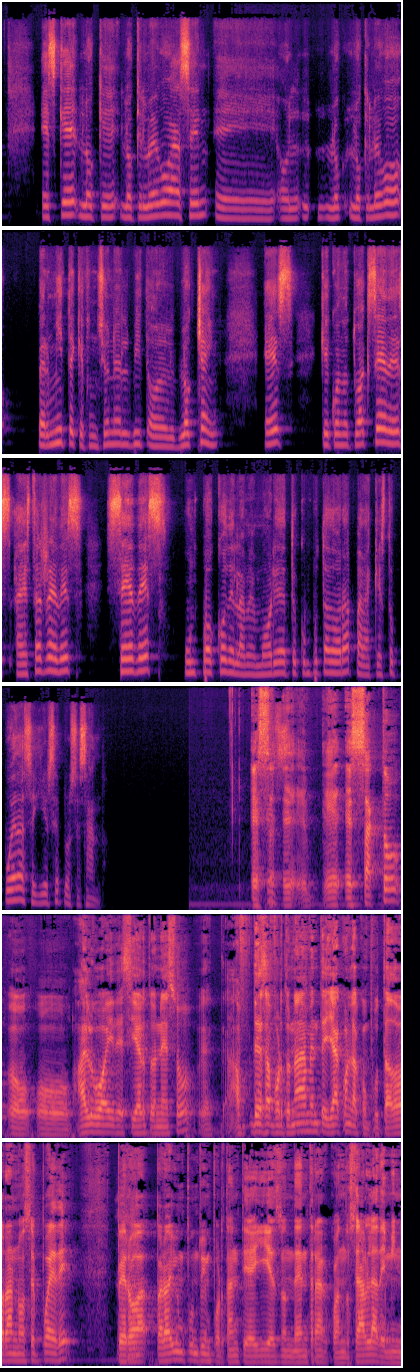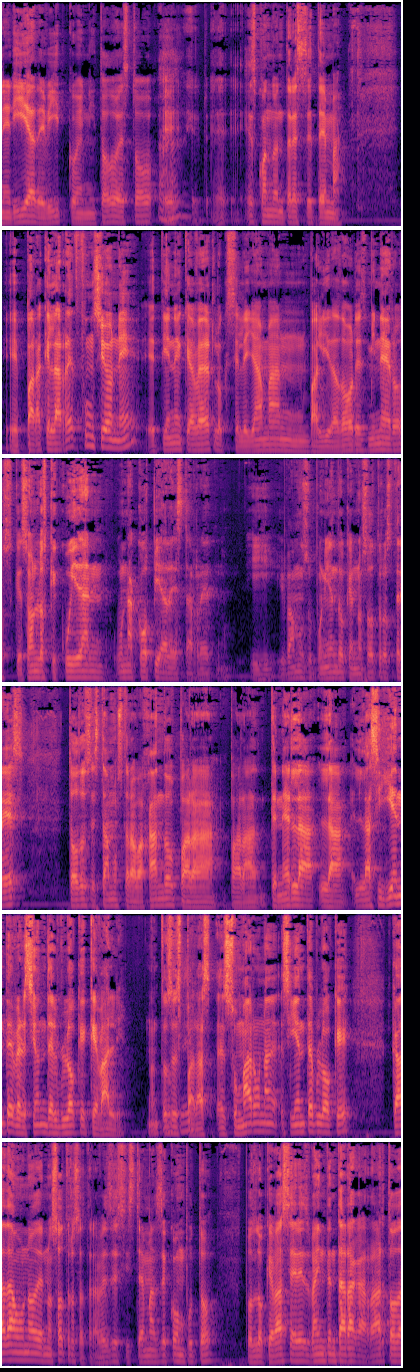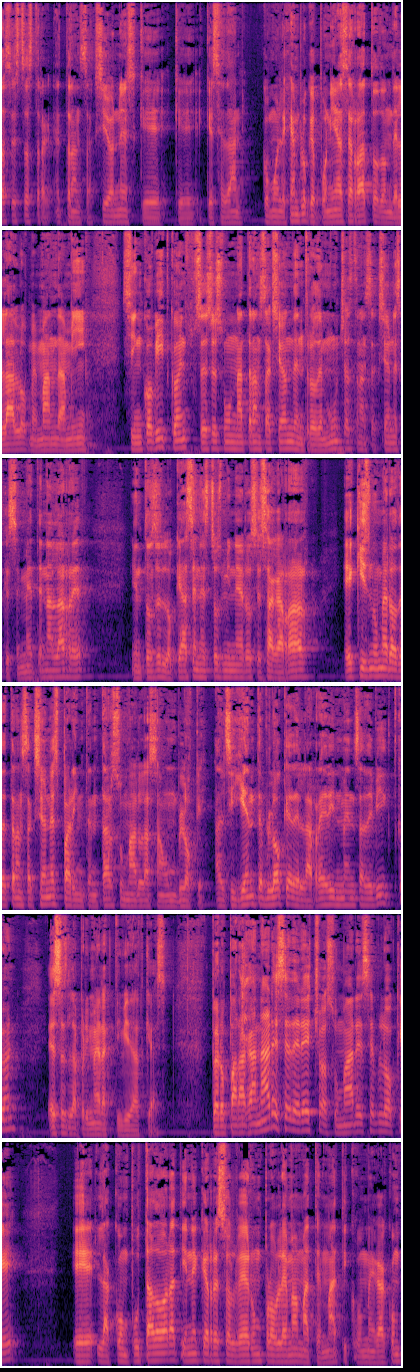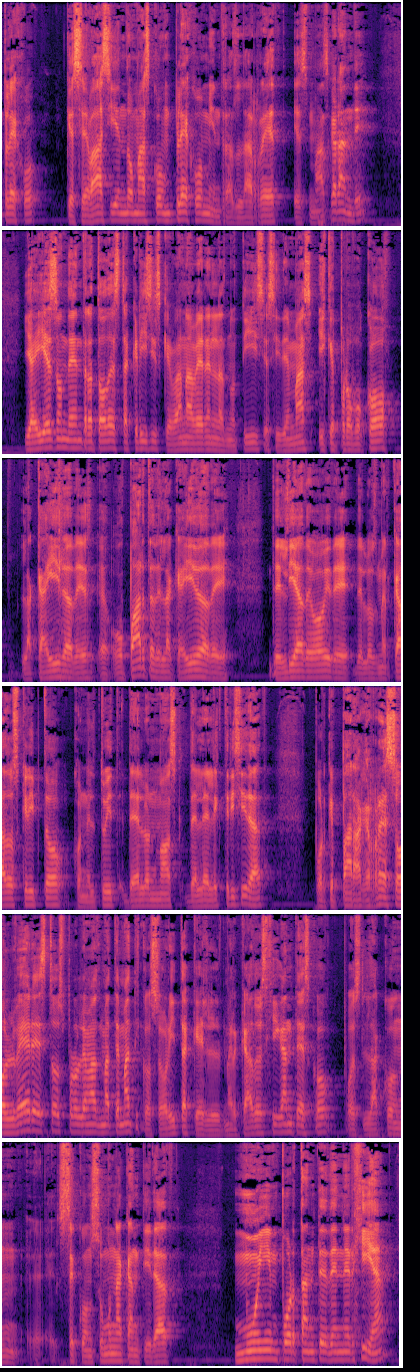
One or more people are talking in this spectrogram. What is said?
es que lo que, lo que luego hacen, eh, o lo, que luego permite que funcione el bit o el blockchain, es que cuando tú accedes a estas redes, cedes un poco de la memoria de tu computadora para que esto pueda seguirse procesando. Es, eh, eh, exacto, o, algo hay de cierto en eso. Eh, desafortunadamente ya con la computadora no se puede, pero, pero hay un punto importante ahí, es donde entra, cuando se habla de minería, de Bitcoin y todo esto, es cuando entra este tema. para que la red funcione, tiene que haber lo que se le llaman validadores mineros, que son los que cuidan una copia de esta red. y vamos suponiendo que nosotros tres todos estamos trabajando para, para tener la, la, la, siguiente versión del bloque que vale, Entonces, para eh, sumar un siguiente bloque, cada uno de nosotros a través de sistemas de cómputo, pues lo que va a hacer es va a intentar agarrar todas estas transacciones que, que, se dan. Como el ejemplo que ponía hace rato, donde Lalo me manda a mí 5 bitcoins, pues eso es una transacción dentro de muchas transacciones que se meten a la red. Y entonces lo que hacen estos mineros es agarrar X número de transacciones para intentar sumarlas a un bloque, al siguiente bloque de la red inmensa de Bitcoin. Esa es la primera actividad que hacen. Pero para ganar ese derecho a sumar ese bloque, eh, la computadora tiene que resolver un problema matemático mega complejo que se va haciendo más complejo mientras la red es más grande. Y ahí es donde entra toda esta crisis que van a ver en las noticias y demás y que provocó la caída de, eh, o parte de la caída de, del día de hoy de, de los mercados cripto con el tweet de Elon Musk de la electricidad porque para resolver estos problemas matemáticos, ahorita que el mercado es gigantesco, pues la eh, se consume una cantidad muy importante de energía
